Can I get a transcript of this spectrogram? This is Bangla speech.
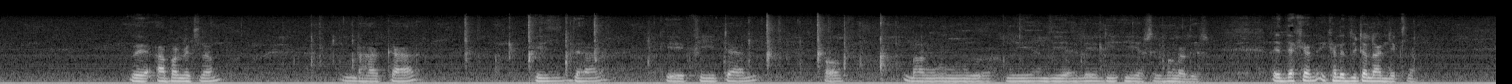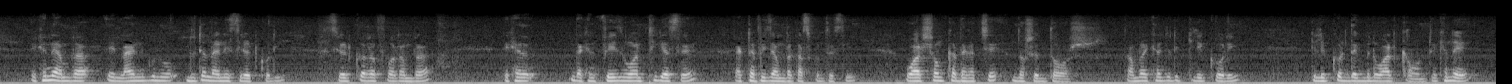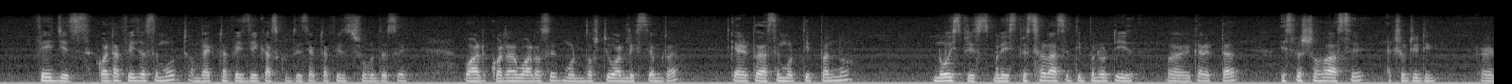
আবার লিখলাম, Dhaka is the capital of Bangladesh এই দেখেন এখানে দুইটা লাইন লিখলাম। এখানে আমরা এই লাইনগুলো দুইটা লাইনে সিলেক্ট করি। সিলেক্ট করার পর আমরা এখানে দেখেন, ফেজ ওয়ান ঠিক আছে, একটা ফেজ আমরা কাজ করতেছি। ওয়ার্ড সংখ্যা দেখাচ্ছে দশের দশ। তো আমরা এখানে যদি ক্লিক করি ক্লিক করে দেখবেন ওয়ার্ড কাউন্ট এখানে পেজেস কয়টা পেজ আছে মোট? আমরা একটা পেজে কাজ করতেছি, একটা পেজ শো করতেছে। ওয়ার্ড কয়টা ওয়ার্ড আছে? মোট দশটি ওয়ার্ড লিখছি আমরা। ক্যারেক্টার আছে মোট তিপ্পান্ন। নো স্পেস মানে স্পেস ছাড়া আছে তিপ্পান্নটি ক্যারেক্টার স্পেস সহ আছে একষট্টিটি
